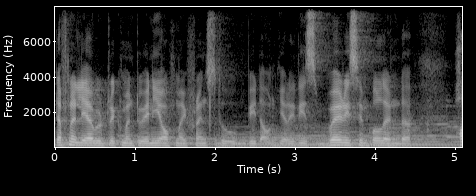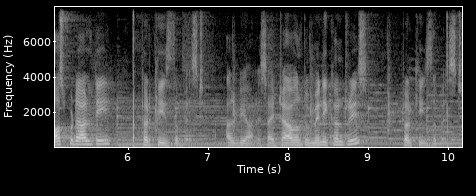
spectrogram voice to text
definitely I would recommend to any of my friends to be down here. It is very simple and uh, hospitality, Turkey is the best. I'll be honest. I travel to many countries, Turkey is the best.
